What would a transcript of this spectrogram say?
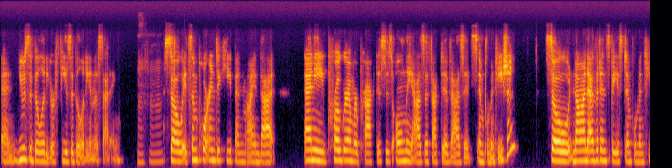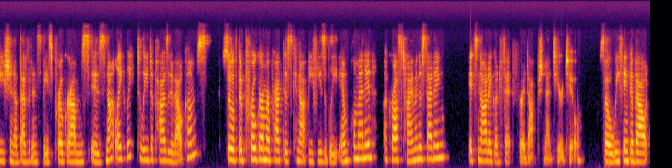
and usability or feasibility in the setting. Mm-hmm. So it's important to keep in mind that any program or practice is only as effective as its implementation. So, non evidence based implementation of evidence based programs is not likely to lead to positive outcomes. So if the program or practice cannot be feasibly implemented across time in a setting, it's not a good fit for adoption at tier two. So we think about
